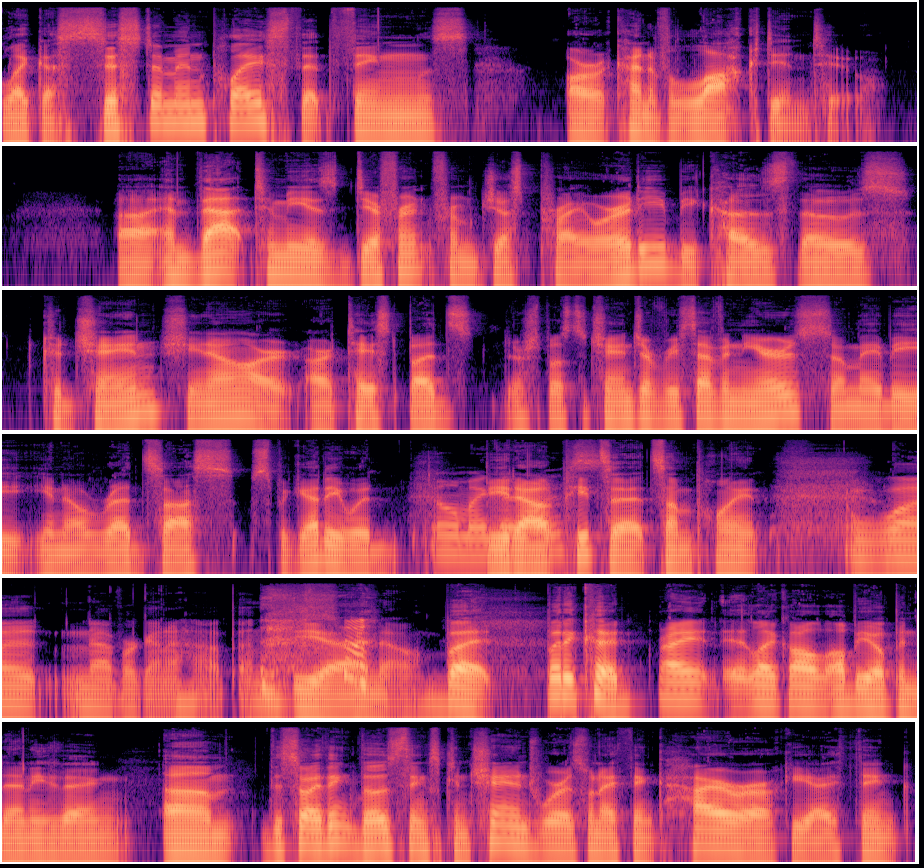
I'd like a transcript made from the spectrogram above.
like a system in place that things are kind of locked into. Uh, and that to me is different from just priority because those could change. You know, our our taste buds are supposed to change every seven years, so maybe you know red sauce spaghetti would Oh my beat out pizza at some point. What? Never gonna happen. yeah, I know, but but it could, right? It- like I'll I'll be open to anything. Um, th- so I think those things can change. Whereas when I think hierarchy, I think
